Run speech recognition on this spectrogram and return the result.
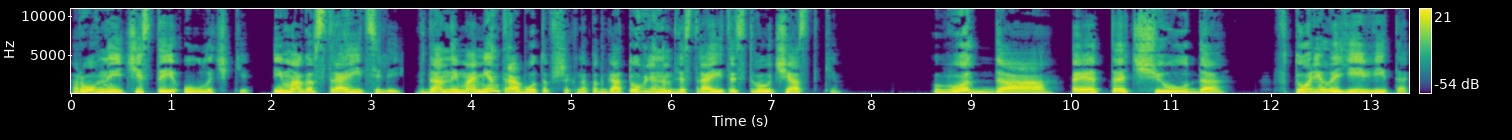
ровные чистые улочки и магов-строителей, в данный момент работавших на подготовленном для строительства участке. «Вот да, это чудо!» Вторила ей Вита,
